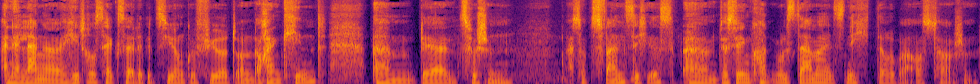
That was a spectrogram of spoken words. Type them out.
eine lange heterosexuelle Beziehung geführt und auch ein Kind, ähm, der inzwischen also 20 ist. Ähm, deswegen konnten wir uns damals nicht darüber austauschen.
